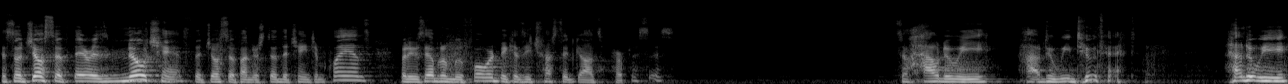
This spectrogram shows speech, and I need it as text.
And so, Joseph, there is no chance that Joseph understood the change in plans, but he was able to move forward because he trusted God's purposes. So, how do we, how do, we do that? How do we,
